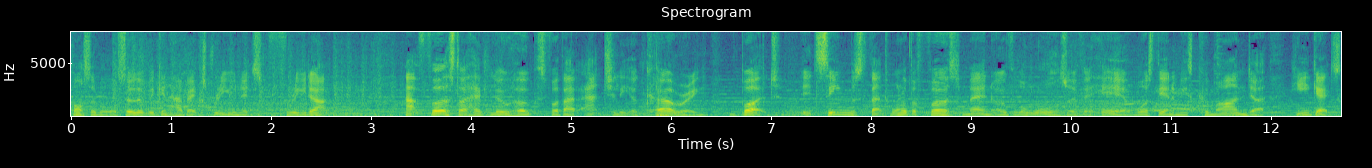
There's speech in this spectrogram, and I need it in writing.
possible so that we can have extra units freed up. At first I had low hopes for that actually occurring, but it seems that one of the first men over the walls over here was the enemy's commander. He gets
